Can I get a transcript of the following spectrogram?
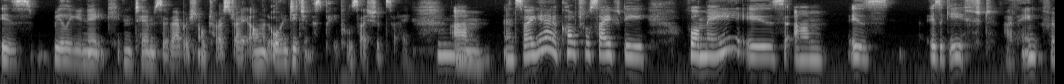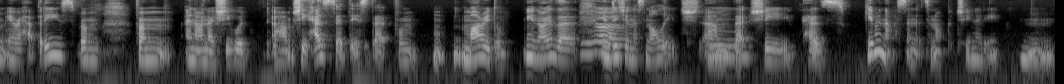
is really unique in terms of Aboriginal Torres Strait Islander or Indigenous peoples, I should say. Mm. Um, and so, yeah, cultural safety for me is um, is is a gift, I think, from Irihapeti's, from from, and I know she would um, she has said this that from Maoridom, you know, the yeah. indigenous knowledge um, mm. that she has given us, and it's an opportunity. Mm.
